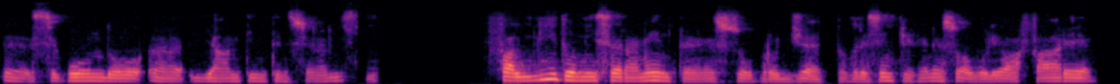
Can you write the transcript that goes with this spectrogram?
eh secondo eh, gli anti-intenzionalisti, fallito miseramente nel suo progetto. Per esempio, che ne so, voleva fare,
